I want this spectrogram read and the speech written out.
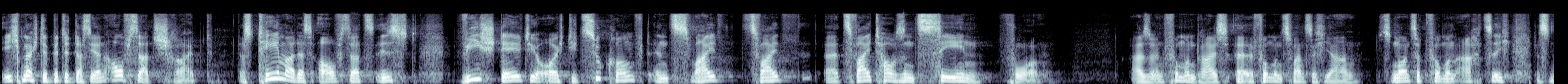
ich möchte bitte, dass ihr einen Aufsatz schreibt. Das Thema des Aufsatzes ist, wie stellt ihr euch die Zukunft in zwei, zwei, äh, 2010 vor? Also in 35, äh, 25 Jahren. Das ist 1985. Das,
